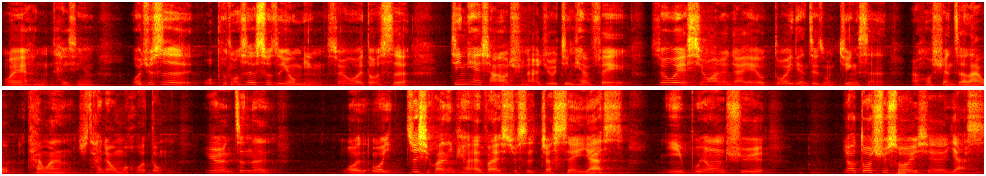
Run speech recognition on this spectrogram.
我也很开心。我就是我普通是数字游民，所以我也都是今天想要去哪儿就今天飞。所以我也希望人家也有多一点这种精神，然后选择来台湾去参加我们活动。因为真的，我我最喜欢的一篇 advice 就是 just say yes，你不用去要多去说一些 yes，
